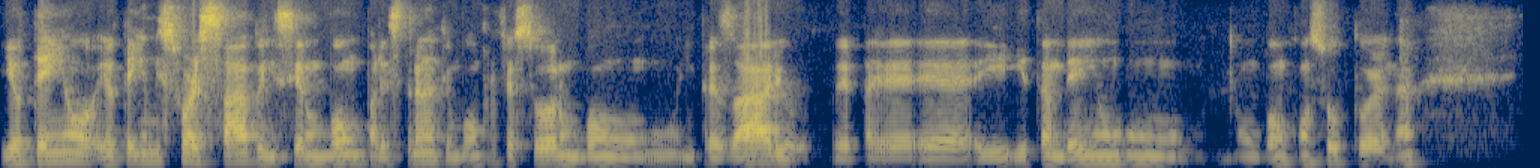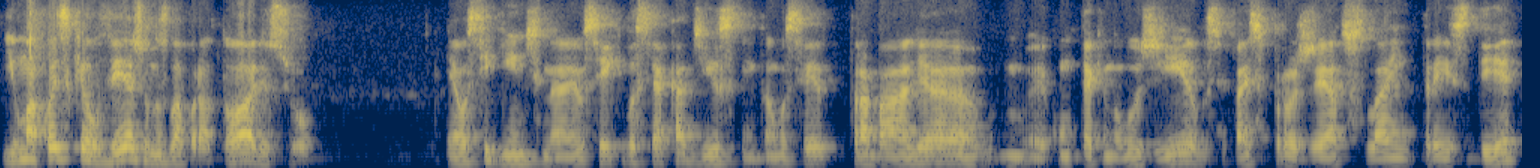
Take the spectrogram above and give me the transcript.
E eu tenho, eu tenho me esforçado em ser um bom palestrante, um bom professor, um bom empresário é, é, é e, e, também um, um, um, bom consultor, né? E uma coisa que eu vejo nos laboratórios, é o seguinte, né? Eu sei que você é cadista, então você trabalha com tecnologia, você faz projetos lá em 3D,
